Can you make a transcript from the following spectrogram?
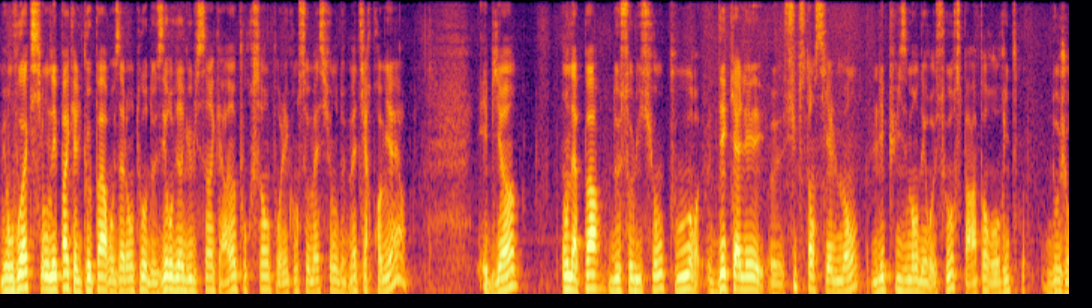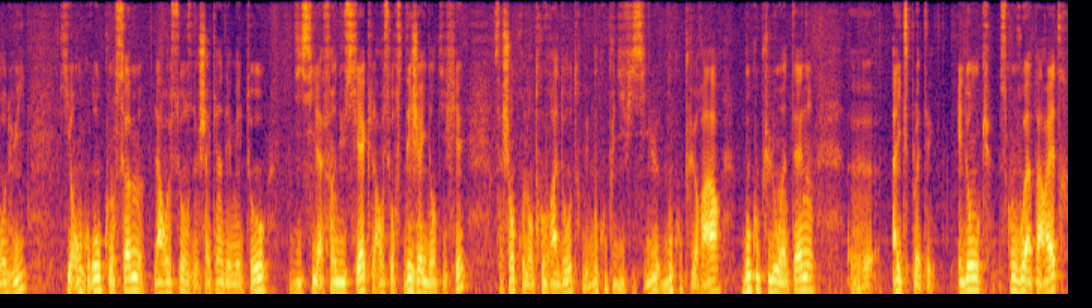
Mais on voit que si on n'est pas quelque part aux alentours de 0,5 à 1% pour les consommations de matières premières, eh bien, on n'a pas de solution pour décaler euh, substantiellement l'épuisement des ressources par rapport au rythme d'aujourd'hui, qui en gros consomme la ressource de chacun des métaux d'ici la fin du siècle, la ressource déjà identifiée, sachant qu'on en trouvera d'autres, mais beaucoup plus difficiles, beaucoup plus rares, beaucoup plus lointaines euh, à exploiter. Et donc, ce qu'on voit apparaître,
